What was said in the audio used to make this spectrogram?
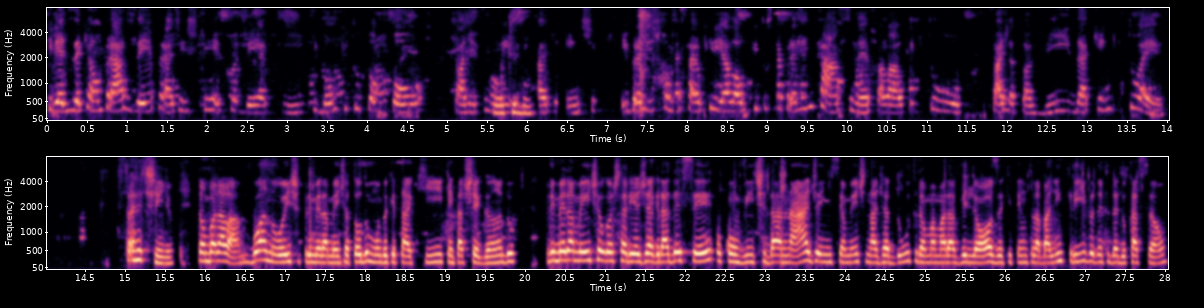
Queria dizer que é um prazer para a gente te receber aqui. Que bom que tu topou tá nesse momento com a gente. E para a gente começar, eu queria logo que tu se apresentasse, né? Falar o que, que tu faz da tua vida, quem que tu é. Certinho. Então, bora lá. Boa noite, primeiramente, a todo mundo que está aqui, quem está chegando. Primeiramente, eu gostaria de agradecer o convite da Nádia, inicialmente, Nádia Dutra, uma maravilhosa que tem um trabalho incrível dentro da educação.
